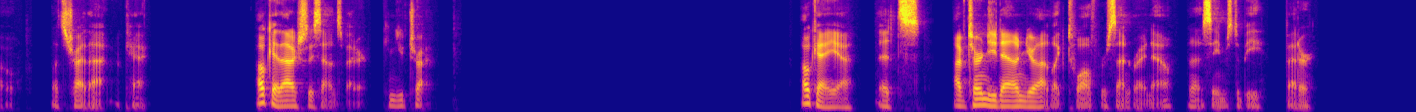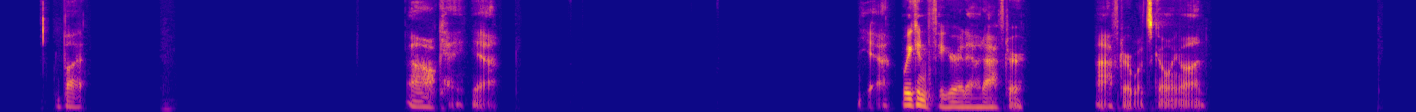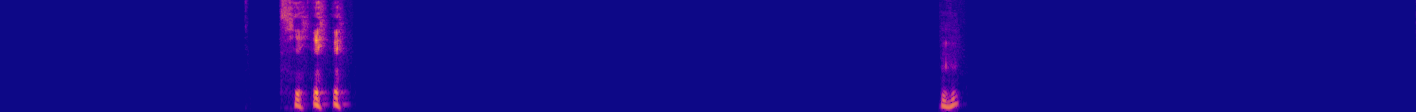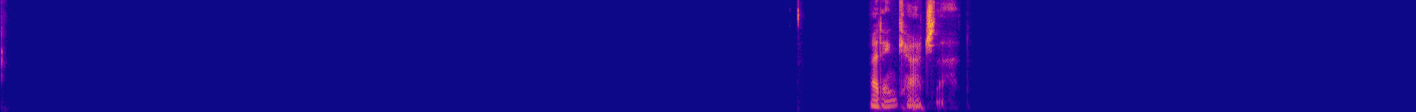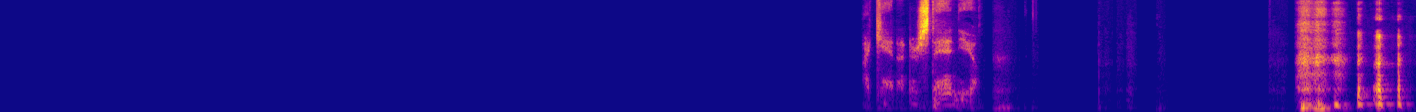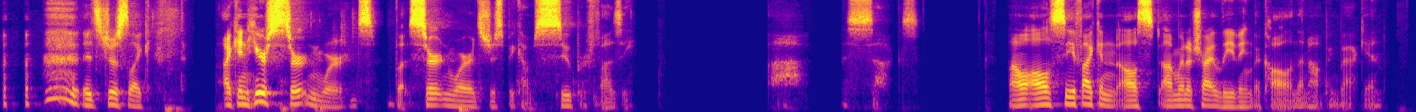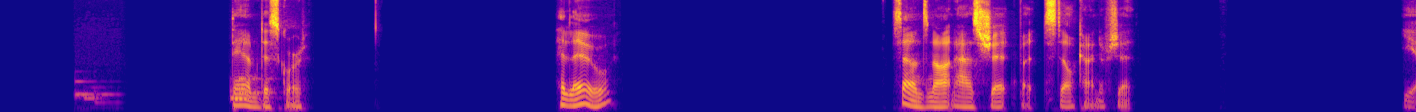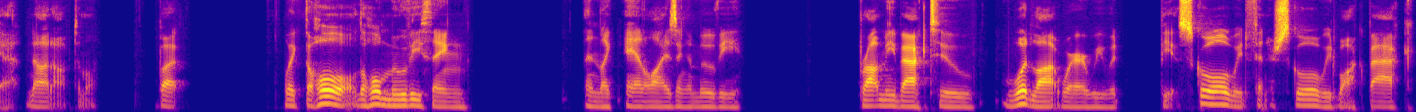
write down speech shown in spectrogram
Oh, let's try that. Okay. Okay, that actually sounds better. Can you try? Okay, yeah. It's I've turned you down. You're at like 12% right now, and that seems to be better. But okay, yeah. We can figure it out after after what's going on. Mhm. I didn't catch that. Can't understand you. it's just like I can hear certain words, but certain words just become super fuzzy. Ah, this sucks. I'll, I'll see if I can. I'll. I'm gonna try leaving the call and then hopping back in. Damn Discord. Hello. Sounds not as shit, but still kind of shit. Yeah, not optimal. But like the whole the whole movie thing and like analyzing a movie brought me back to Woodlot where we would be at school, we'd finish school, we'd walk back,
